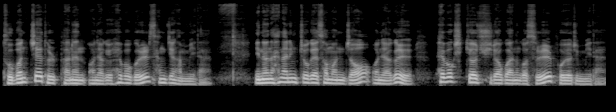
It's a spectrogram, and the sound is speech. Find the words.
두 번째 돌판은 언약의 회복을 상징합니다. 이는 하나님 쪽에서 먼저 언약을 회복시켜 주시려고 하는 것을 보여줍니다.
